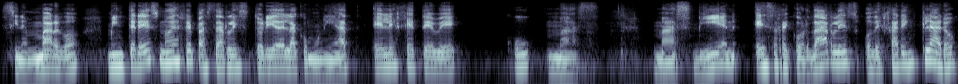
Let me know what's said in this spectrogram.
Sin embargo, mi interés no es repasar la historia de la comunidad LGTBQ, más bien es recordarles o dejar en claro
